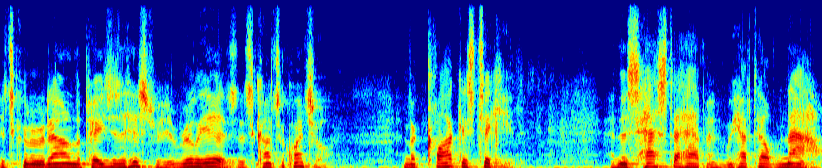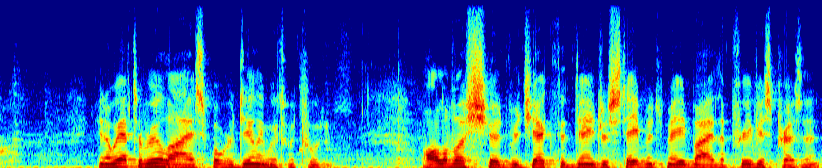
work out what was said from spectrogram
It's going to go down in the pages of history. It really is. It's consequential. And the clock is ticking. And this has to happen. We have to help now. You know, we have to realize what we're dealing with with Putin. All of us should reject the dangerous statements made by the previous president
